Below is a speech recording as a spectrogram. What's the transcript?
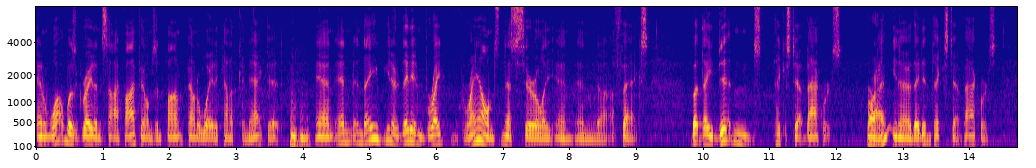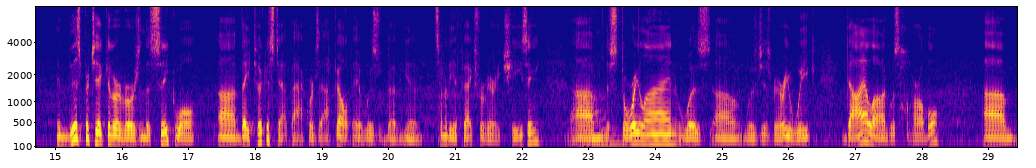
and what was great in sci-fi films and found found a way to kind of connect it. And and and they you know they didn't break ground necessarily in in uh, effects, but they didn't take a step backwards. Right. You know, they didn't take a step backwards. In this particular version, the sequel, uh, they took a step backwards. I felt it was, the, you know, some of the effects were very cheesy. Um, the storyline was uh, was just very weak. Dialogue was horrible. Um,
